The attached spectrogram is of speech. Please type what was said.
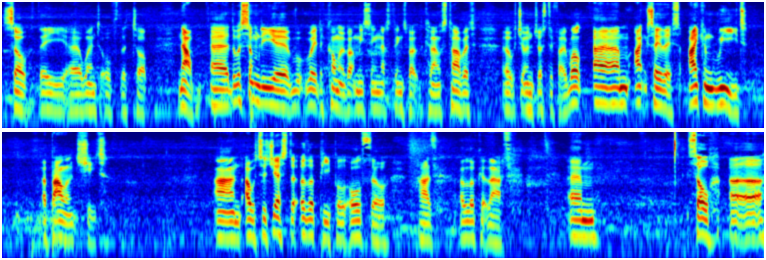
So they uh, went over the top. Now, uh, there was somebody uh, made a comment about me saying nasty things about the Tabbert, uh, which are unjustified. Well, um, I can say this. I can read a balance sheet. And I would suggest that other people also had a look at that. Um, so, uh,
